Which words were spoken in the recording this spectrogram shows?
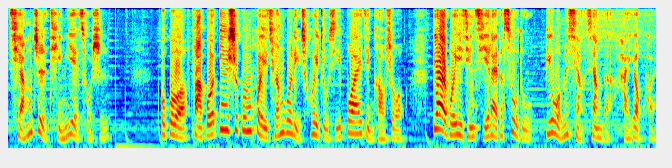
强制停业措施。不过，法国医师工会全国理事会主席波埃警告说，第二波疫情袭来的速度比我们想象的还要快。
